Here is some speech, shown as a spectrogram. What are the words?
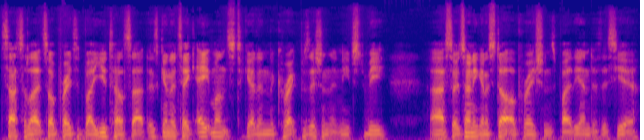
satellites operated by Eutelsat is going to take eight months to get in the correct position that it needs to be. Uh, so it's only going to start operations by the end of this year.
